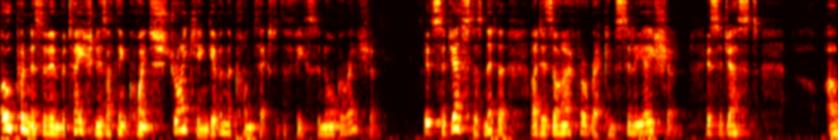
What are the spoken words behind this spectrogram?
openness of invitation is, I think, quite striking given the context of the feast's inauguration. It suggests, doesn't it, a, a desire for reconciliation. It suggests a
